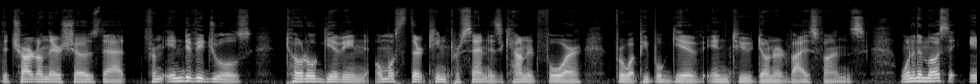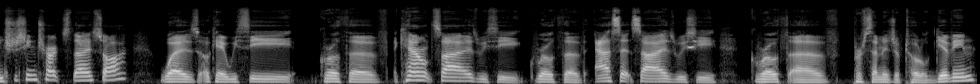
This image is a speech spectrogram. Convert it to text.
The chart on there shows that from individuals total giving, almost 13% is accounted for for what people give into donor advised funds. One of the most interesting charts that I saw was okay, we see growth of account size, we see growth of asset size, we see growth of percentage of total giving,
